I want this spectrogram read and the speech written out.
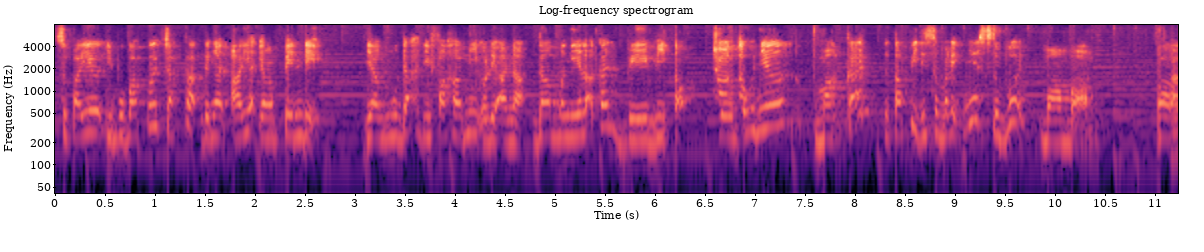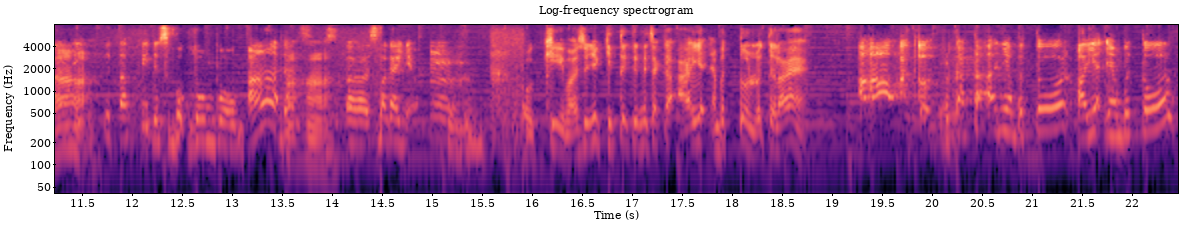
supaya ibu bapa cakap dengan ayat yang pendek yang mudah difahami oleh anak dan mengelakkan baby talk. Contohnya makan tetapi di sebaliknya sebut mama. Ah. tetapi dia sebut bom-bom ah dan uh, sebagainya. Hmm. Okey, maksudnya kita kena cakap ayat yang betul betul lah eh. Ah betul. Perkataan yang betul, ayat yang betul,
